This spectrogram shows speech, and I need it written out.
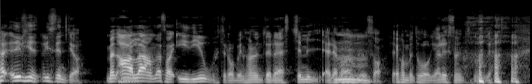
Det, det visste- inte jag. Men alla andra sa idiot, Robin. Har du inte läst kemi? Eller vad du sa. Jag kommer inte ihåg. Jag lyssnade inte noga.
